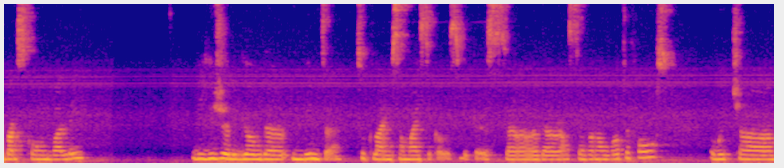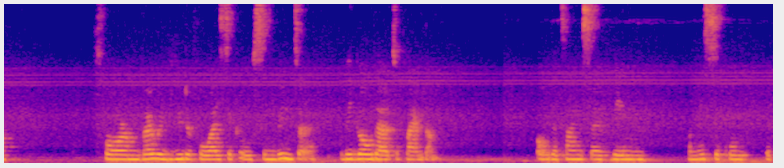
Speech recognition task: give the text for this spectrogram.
Barskoon Valley. We usually go there in winter to climb some icicles because uh, there are several waterfalls which uh, form very beautiful icicles in winter. We go there to climb them. All the times I've been on Issyk-Kul, it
